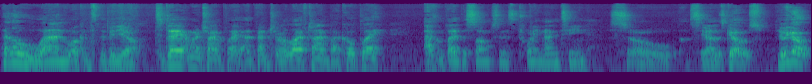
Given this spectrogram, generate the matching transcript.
Hello and welcome to the video. Today I'm going to try and play Adventure of a Lifetime by Coldplay. I haven't played this song since 2019, so let's see how this goes. Here we go!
